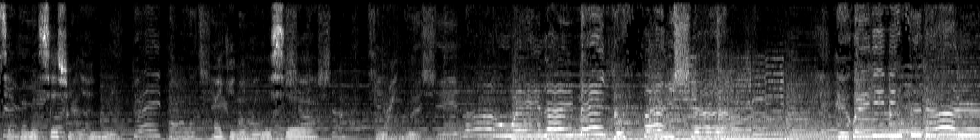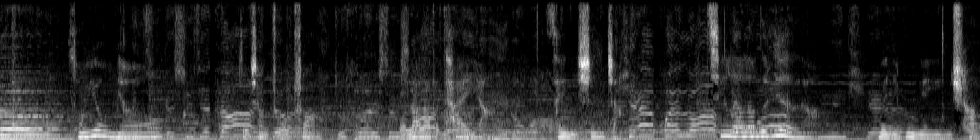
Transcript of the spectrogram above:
简单的些许言语，带给你们一些暖意。从幼苗走向茁壮，火辣辣的太阳催你生长。清凉凉的月亮为你入眠吟唱，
